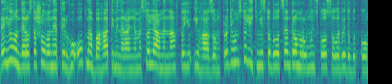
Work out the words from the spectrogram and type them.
Регіон, де розташоване тиргу окна, багатий мінеральними солями, нафтою і газом. Протягом століть місто було центром румунського солевидобутку.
